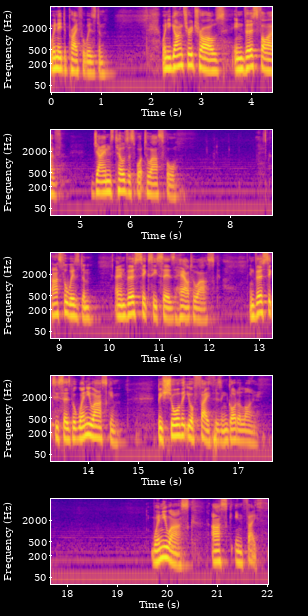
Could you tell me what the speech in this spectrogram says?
We need to pray for wisdom. When you're going through trials, in verse 5, James tells us what to ask for. Ask for wisdom. And in verse 6, he says how to ask. In verse 6, he says, But when you ask him, be sure that your faith is in God alone when you ask, ask in faith,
